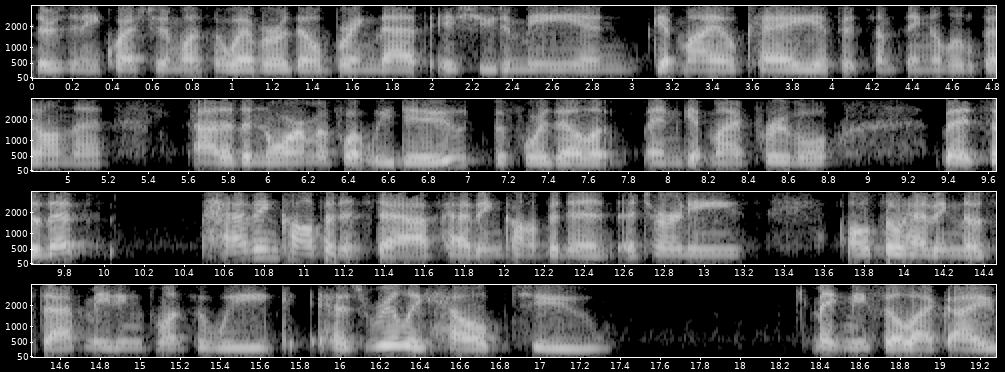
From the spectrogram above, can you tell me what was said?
there's any question whatsoever, they'll bring that issue to me and get my okay if it's something a little bit on the out of the norm of what we do before they'll and get my approval. But so that's having competent staff, having competent attorneys, also having those staff meetings once a week has really helped to make me feel like I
